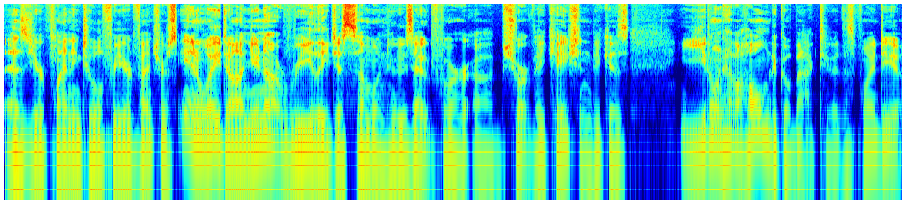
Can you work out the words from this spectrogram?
as your planning tool for your adventures. In a way, Don, you're not really just someone who's out for a short vacation because you don't have a home to go back to at this point, do you?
